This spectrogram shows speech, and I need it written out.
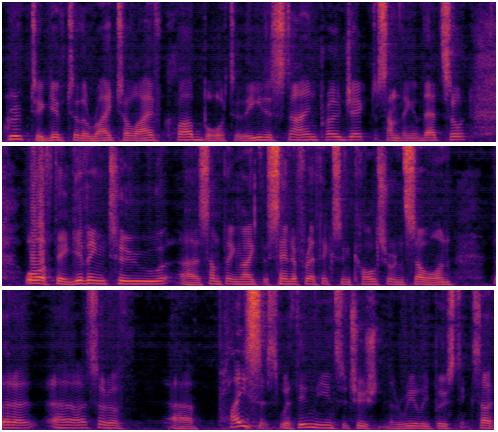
group, to give to the Right to Life Club or to the Edith Stein Project or something of that sort. Or if they're giving to uh, something like the Center for Ethics and Culture and so on, that are uh, sort of uh, places within the institution that are really boosting. So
